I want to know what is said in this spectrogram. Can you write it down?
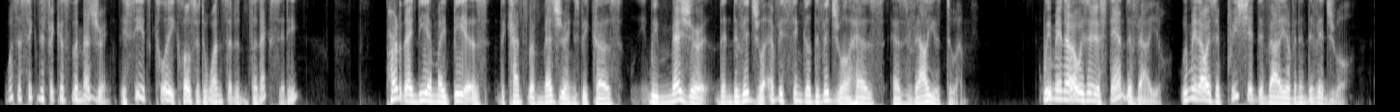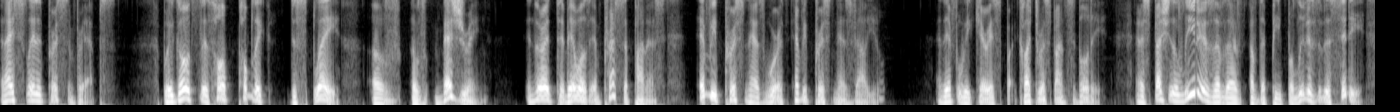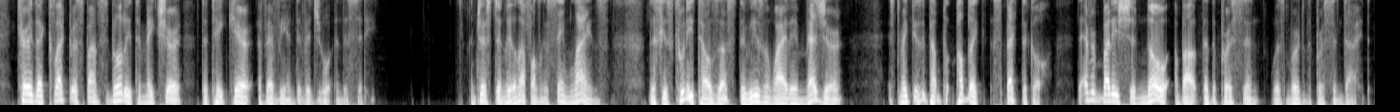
What's the significance of the measuring? They see it's clearly closer to one city than the next city. Part of the idea might be is the concept of measuring is because we measure the individual. Every single individual has has value to him. We may not always understand the value. We may not always appreciate the value of an individual, an isolated person, perhaps. But we go through this whole public display of, of measuring in order to be able to impress upon us every person has worth, every person has value. And therefore we carry collective responsibility. And especially the leaders of the of the people, leaders of the city, carry that collective responsibility to make sure to take care of every individual in the city. Interestingly enough, on the same lines, the Chizkuni tells us the reason why they measure is to make this a public spectacle that everybody should know about that the person was murdered, the person died.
